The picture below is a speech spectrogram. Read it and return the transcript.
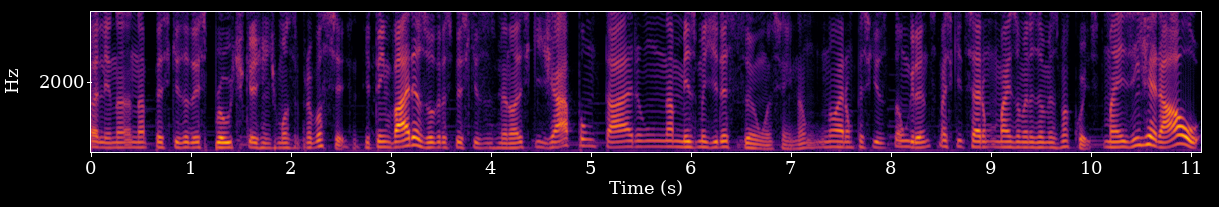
ali na, na pesquisa da Sprout que a gente mostra para vocês. Né? E tem várias outras pesquisas menores que já apontaram na mesma direção, assim, não, não eram pesquisas tão grandes, mas que disseram mais ou menos a mesma coisa. Mas em geral,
